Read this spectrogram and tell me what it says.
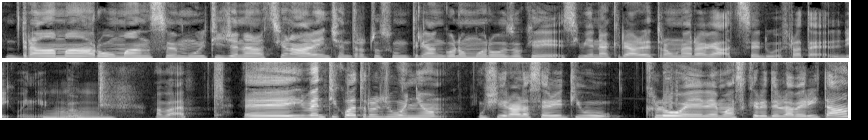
drama romance multigenerazionale incentrato su un triangolo amoroso che si viene a creare tra una ragazza e due fratelli quindi mm. vabbè e il 24 giugno uscirà la serie tv Chloe e le maschere della verità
